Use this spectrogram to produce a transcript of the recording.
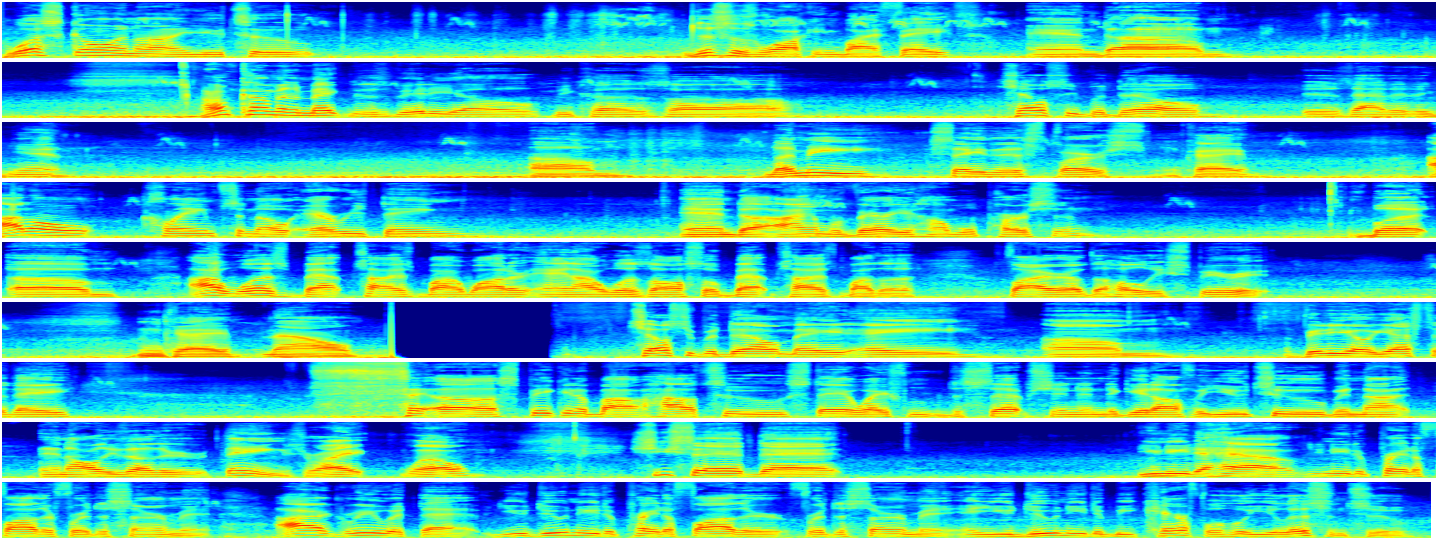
What's going on, YouTube? This is Walking by Faith, and um, I'm coming to make this video because uh, Chelsi Bedell is at it again. Um, let me say this first, okay? I don't claim to know everything, and uh, I am a very humble person, but um, I was baptized by water and I was also baptized by the fire of the Holy Spirit. Okay, now Chelsi Bedell made a um, video yesterday uh, speaking about how to stay away from deception and to get off of YouTube and not and all these other things, right? Well, she said that you need to have you need to pray to Father for discernment. I agree with that. You do need to pray to Father for discernment and you do need to be careful who you listen to.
